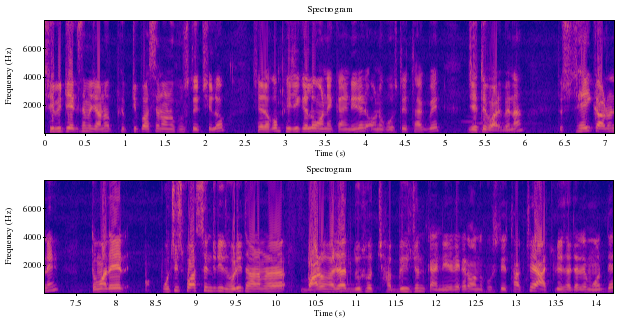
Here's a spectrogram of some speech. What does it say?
সিবিটি এক্সামে জানো ফিফটি পার্সেন্ট অনুপস্থিত ছিল, সেরকম ফিজিক্যালও অনেক ক্যান্ডিডেট অনুপস্থিত থাকবে, যেতে পারবে না। তো সেই কারণে তোমাদের পঁচিশ পার্সেন্ট যদি ধরি, তাহলে আমরা বারো হাজার দুশো ছাব্বিশ জন ক্যান্ডিডেট এখানে অনুপস্থিত থাকছে, আটচল্লিশ হাজারের মধ্যে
